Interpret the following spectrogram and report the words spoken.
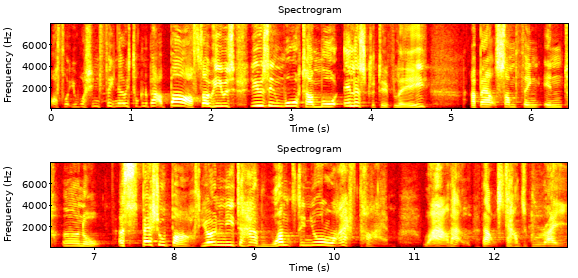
I thought you're washing feet. Now he's talking about a bath. So he was using water more illustratively about something internal. A special bath you only need to have once in your lifetime. Wow, that, that sounds great.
